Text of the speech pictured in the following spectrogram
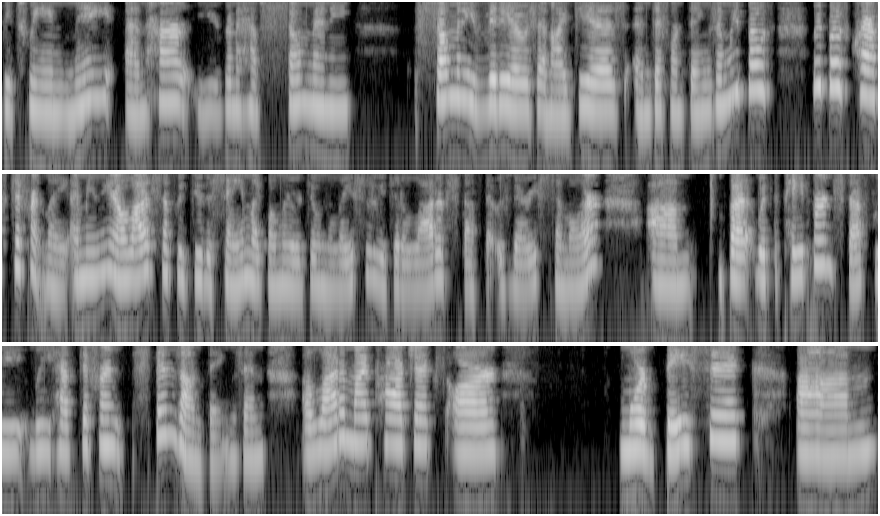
between me and her, you're going to have so many so many videos and ideas and different things and we both we both craft differently i mean you know a lot of stuff we do the same like when we were doing the laces we did a lot of stuff that was very similar um, but with the paper and stuff we we have different spins on things and a lot of my projects are more basic um,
